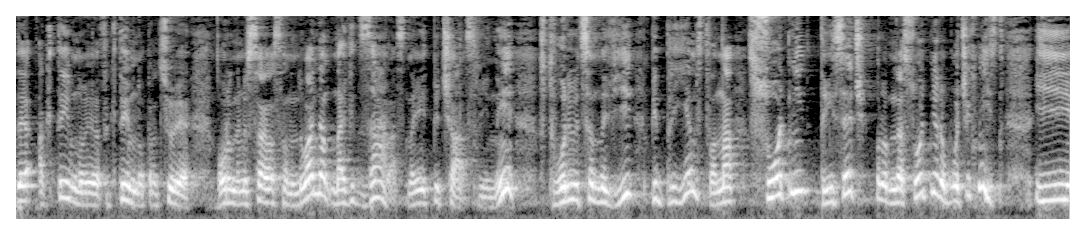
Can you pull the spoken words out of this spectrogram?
де активно і ефективно працює органи місцевого самоврядування, навіть зараз, навіть під час війни, створюються нові підприємства на сотні тисяч на сотні робочих місць. І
